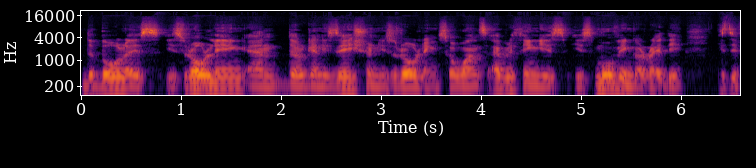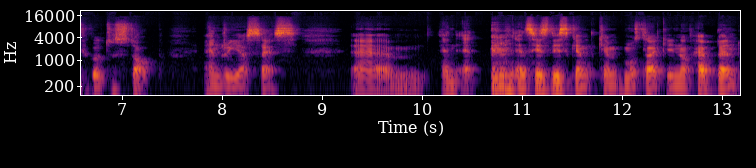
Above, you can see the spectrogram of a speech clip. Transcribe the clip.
the ball is is rolling and the organization is rolling. So once everything is is moving already, it's difficult to stop and reassess. Um, and and since this can can most likely not happen,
